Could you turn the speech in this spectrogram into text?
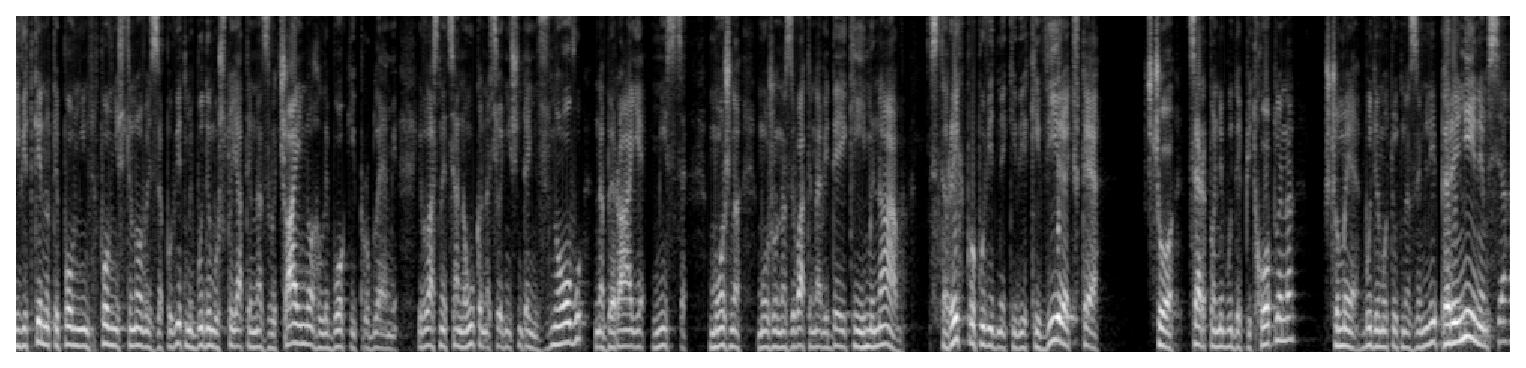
і відкинути повні, повністю новий заповіт, ми будемо стояти в надзвичайно глибокій проблемі. І, власне, ця наука на сьогоднішній день знову набирає місце. Можна, Можу називати навіть деякі імена старих проповідників, які вірять в те, що церква не буде підхоплена, що ми будемо тут на землі, перемінимося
